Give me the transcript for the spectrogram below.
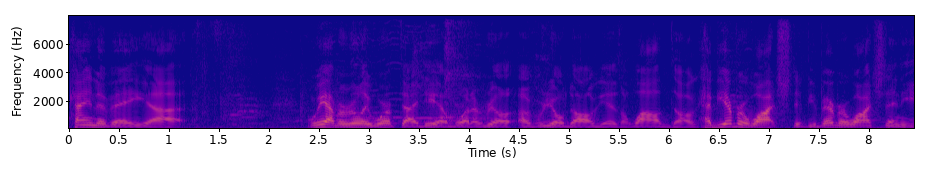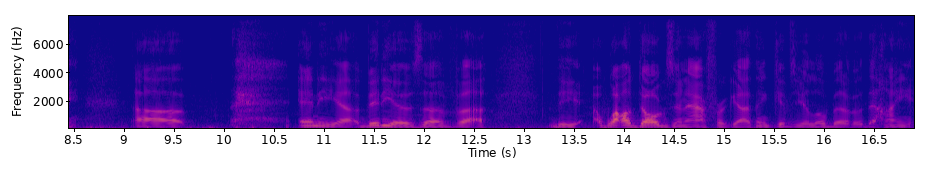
kind of a uh, we have a really warped idea of what a real a real dog is, a wild dog. Have you ever watched? If you've ever watched any uh, any uh, videos of uh, the wild dogs in Africa, I think gives you a little bit of a, the hy-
